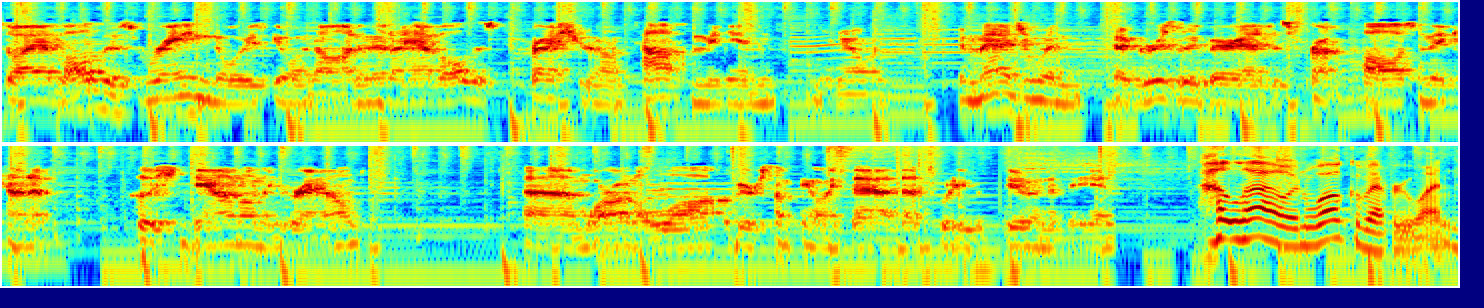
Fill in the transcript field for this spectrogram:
So I have all this rain noise going on, and then I have all this pressure on top of me. And you know, imagine when a grizzly bear has his front paws and they kind of push down on the ground um, or on a log or something like that. That's what he was doing to me. And Hello and welcome, everyone.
